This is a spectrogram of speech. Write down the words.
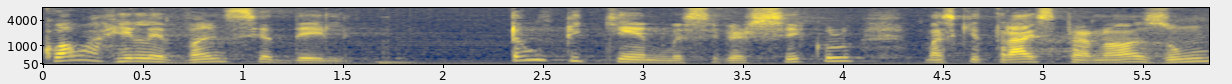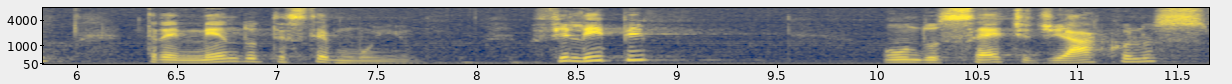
Qual a relevância dele? Tão pequeno esse versículo, mas que traz para nós um tremendo testemunho. Filipe, um dos sete diáconos,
